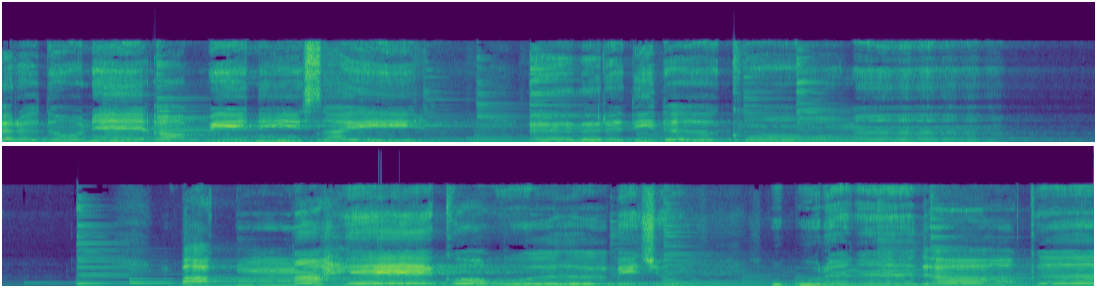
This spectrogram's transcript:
වැරදුනේ අපි නිසයි. ඇවැරදිද කෝම බක්මහේ කොවුල් බිජු පුපුරණ දාකා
